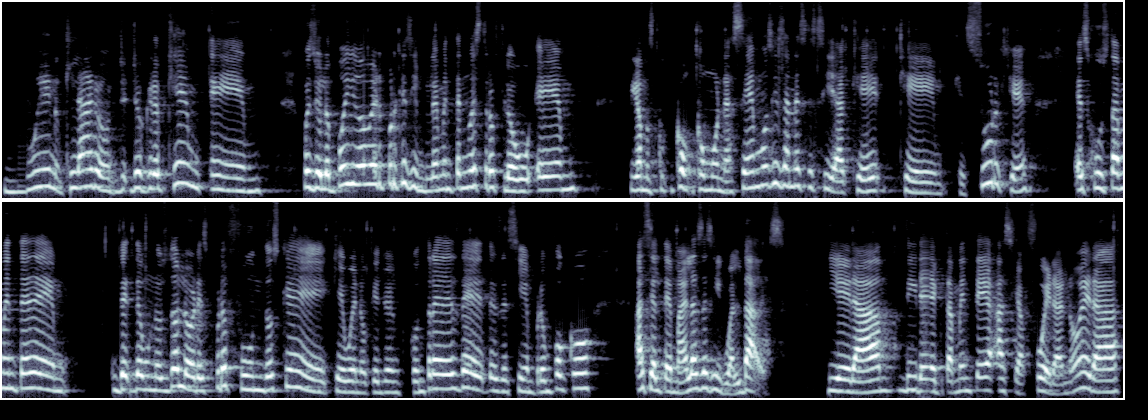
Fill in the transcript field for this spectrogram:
Bueno, claro, yo, creo que em, pues yo lo he podido ver porque simplemente nuestro flow, em, digamos, como nacemos y esa necesidad que, que, surge es justamente de de, unos dolores profundos que, que, bueno, que yo encontré desde, desde siempre un poco hacia el tema de las desigualdades y era directamente hacia afuera, ¿no? Era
